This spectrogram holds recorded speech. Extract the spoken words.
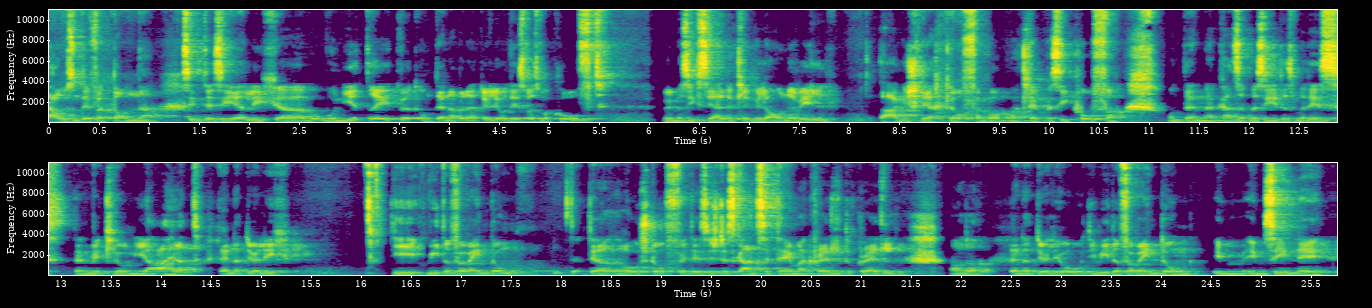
Tausende von Tonnen, sind das jährlich, äh, wo, nie gedreht wird. Und dann aber natürlich auch das, was man kauft wenn man sich selber ein belohnen will, der Tag ist schlecht gelaufen, geht man ein bisschen Musik kaufen und dann kann es aber sein, dass man das dann wirklich auch nie anhört. Dann natürlich die Wiederverwendung der Rohstoffe, das ist das ganze Thema Cradle to Cradle, oder? Dann natürlich auch die Wiederverwendung im, im Sinne,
